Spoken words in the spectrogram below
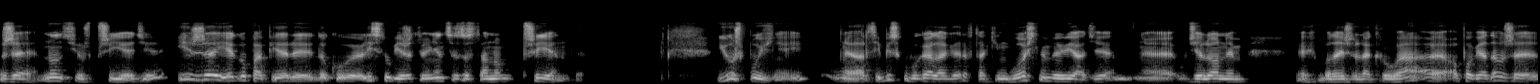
że nuncjusz przyjedzie i że jego papiery do listu zostaną przyjęte. Już później arcybiskup Gallagher w takim głośnym wywiadzie e, udzielonym e, bodajże Lacroix e, opowiadał, że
